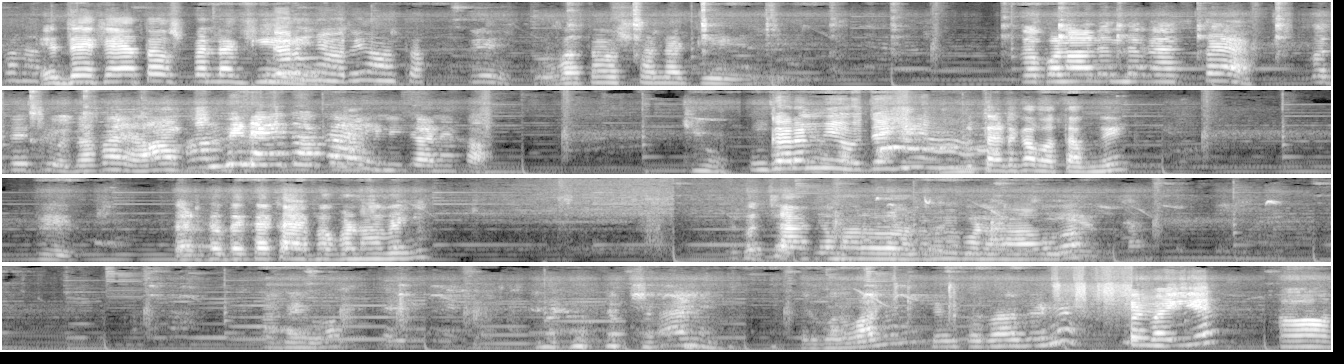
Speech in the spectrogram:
बना ये देखे तो उस पर लगी गर्मी हो रही है तो। वो तो उस पर लगी तो बना लेंगे कहते हैं कदे से हो जाएगा हाँ हम भी नहीं तो करें नहीं जाने का। क्यों? गर्मी हो जाएगी। हाँ। तड़का बताऊँगी। तड़का तड़का काय पर बनावेगी बच्चा के हमारा में बना होगा। देवा फिर बनवा लेंगे। फिर बनवा देंगे। भैया हाँ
